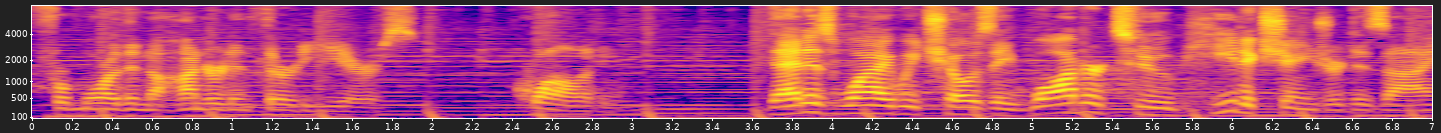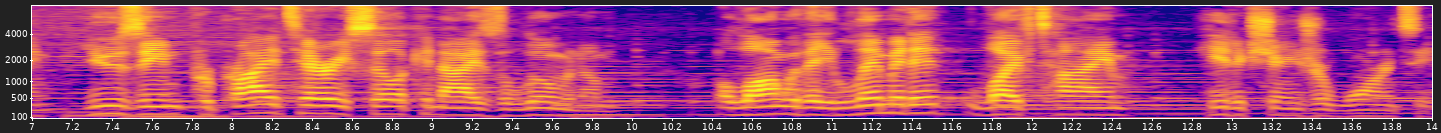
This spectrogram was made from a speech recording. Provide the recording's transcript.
for more than 130 years, quality. That is why we chose a water tube heat exchanger design using proprietary siliconized aluminum along with a limited lifetime heat exchanger warranty.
